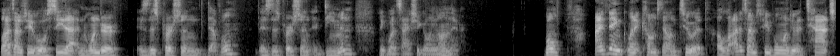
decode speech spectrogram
A lot of times people will see that and wonder is this person the devil? Is this person a demon? Like, what's actually going on there? Well, I think when it comes down to it, a lot of times people want to attach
